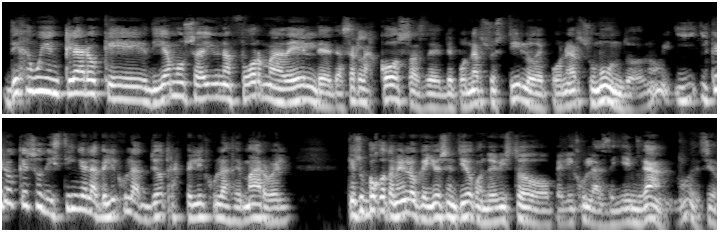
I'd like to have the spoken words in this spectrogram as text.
deja muy en claro que, digamos, hay una forma de él de, hacer las cosas, de, poner su estilo, de poner su mundo, ¿no? Y, creo que eso distingue a la película de otras películas de Marvel, que es un poco también lo que yo he sentido cuando he visto películas de James Gunn, ¿no? Es decir,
